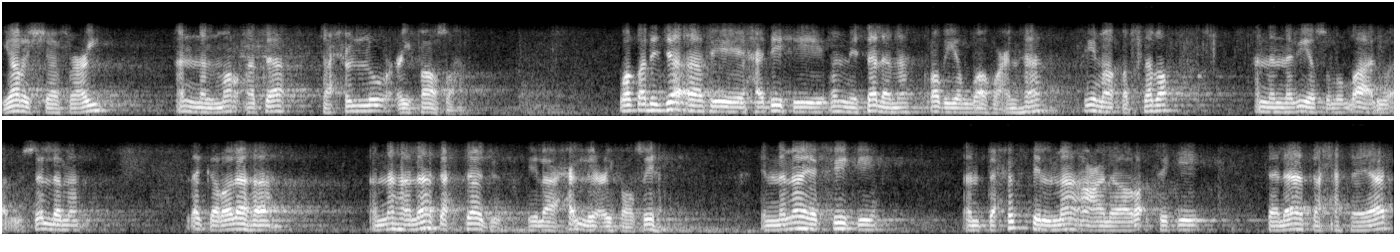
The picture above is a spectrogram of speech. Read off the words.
يرى الشافعي أن المرأة تحل عفاصها. وقد جاء في حديث أم سلمة رضي الله عنها فيما قد سبق أن النبي صلى الله عليه وآله وسلم ذكر لها أنها لا تحتاج إلى حل عفاصها إنما يكفيك أن تحث الماء على رأسك ثلاث حثيات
